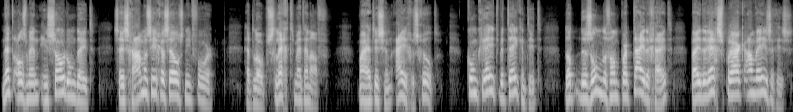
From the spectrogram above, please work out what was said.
net als men in Sodom deed. Zij schamen zich er zelfs niet voor. Het loopt slecht met hen af, maar het is hun eigen schuld. Concreet betekent dit dat de zonde van partijdigheid bij de rechtspraak aanwezig is.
